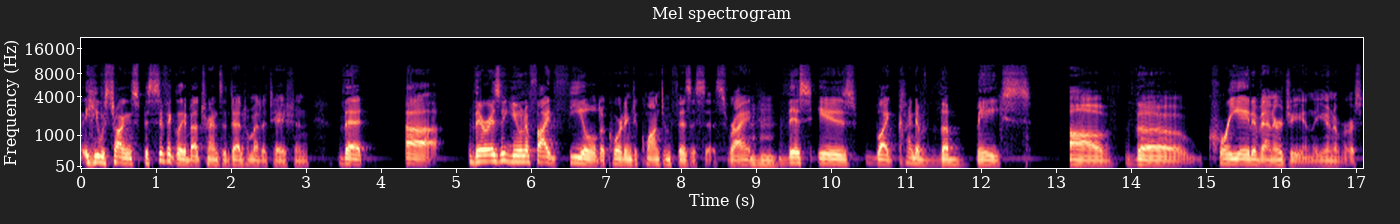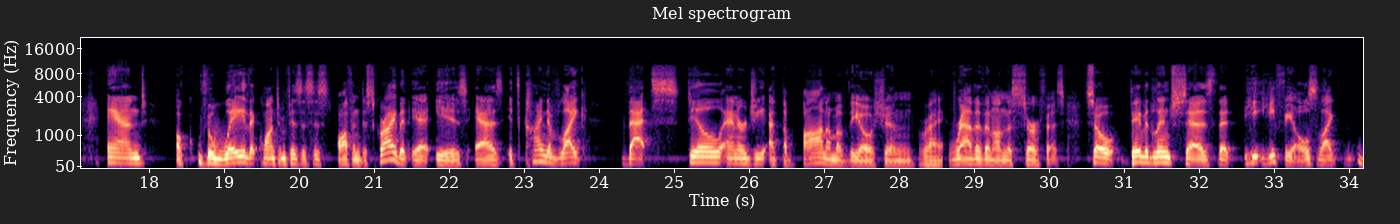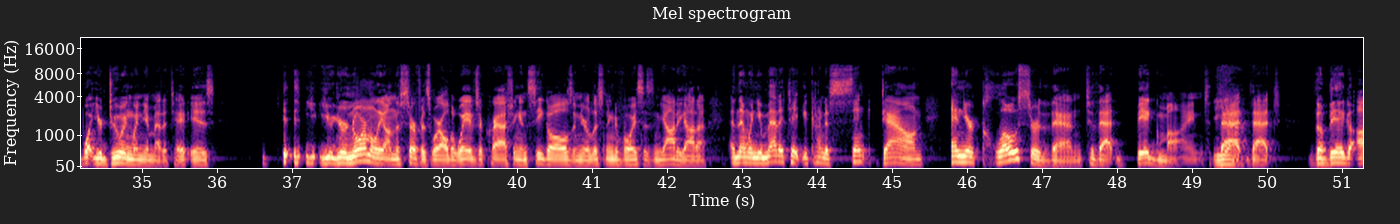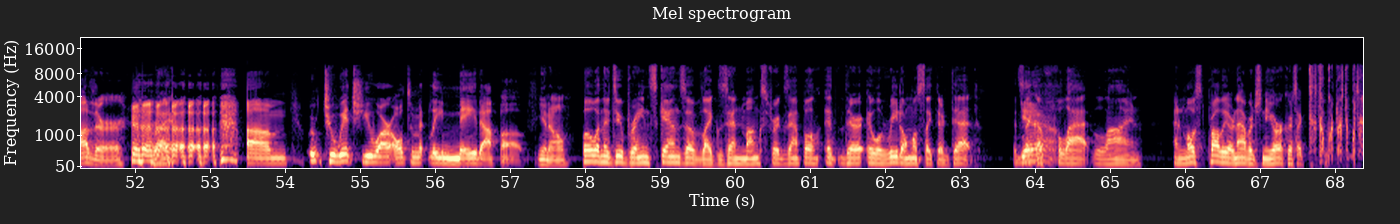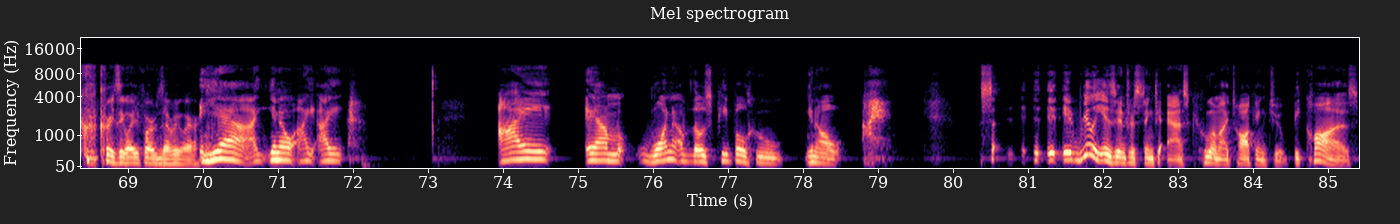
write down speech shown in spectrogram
he was talking specifically about transcendental meditation that uh, there is a unified field according to quantum physicists. Right, this is like kind of the base of the creative energy in the universe. And uh, the way that quantum physicists often describe it is as it's kind of like that still energy at the bottom of the ocean Right. rather than on the surface. So David Lynch says that he, he feels like what you're doing when you meditate is it- you're normally on the surface where all the waves are crashing and seagulls and you're listening to voices and yada yada. And then when you meditate, you kind of sink down and you're closer then to that big mind, that, Yeah. that, the big other, Right. um, to which you are ultimately made up of, you know? Well, when they do brain scans of like Zen monks, for example, it there it will read almost like they're dead. It's like a flat line, and most probably are an average New Yorker, it's like crazy waveforms everywhere. Yeah, I you know, I I I am one of those people who, you know, I so it, it, really is interesting to ask who am I talking to because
